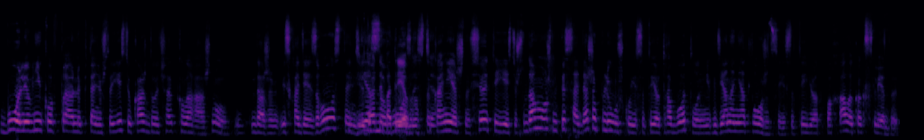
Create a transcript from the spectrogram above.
более вникла в правильное питание, что есть у каждого человека колораж. Ну, даже исходя из роста, веса, возраста, конечно, все это есть. И туда можно писать, даже плюшку, если ты ее отработала, нигде она не отложится, если ты ее отпахала как следует.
